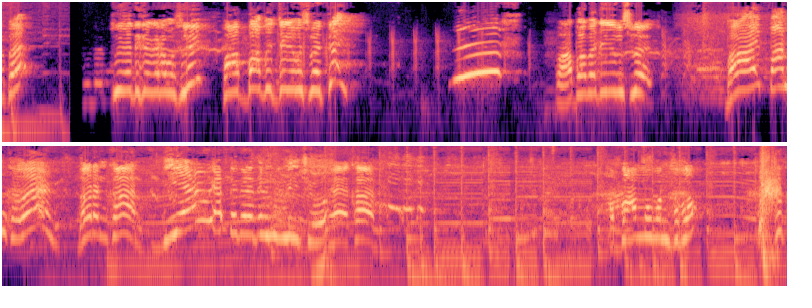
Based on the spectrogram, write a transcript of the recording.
আব্বা, তুই এদিকে কেন বসলি? বাপ, বাপের দিকে বসবে তাই বাপের দিকে বসবে ভাই পান খাবেন? ধরেন খান। দিয়ে এত করে তুমি বলছো হ্যাঁ খান। আব্বা আম্মা পান খাব? ছোট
